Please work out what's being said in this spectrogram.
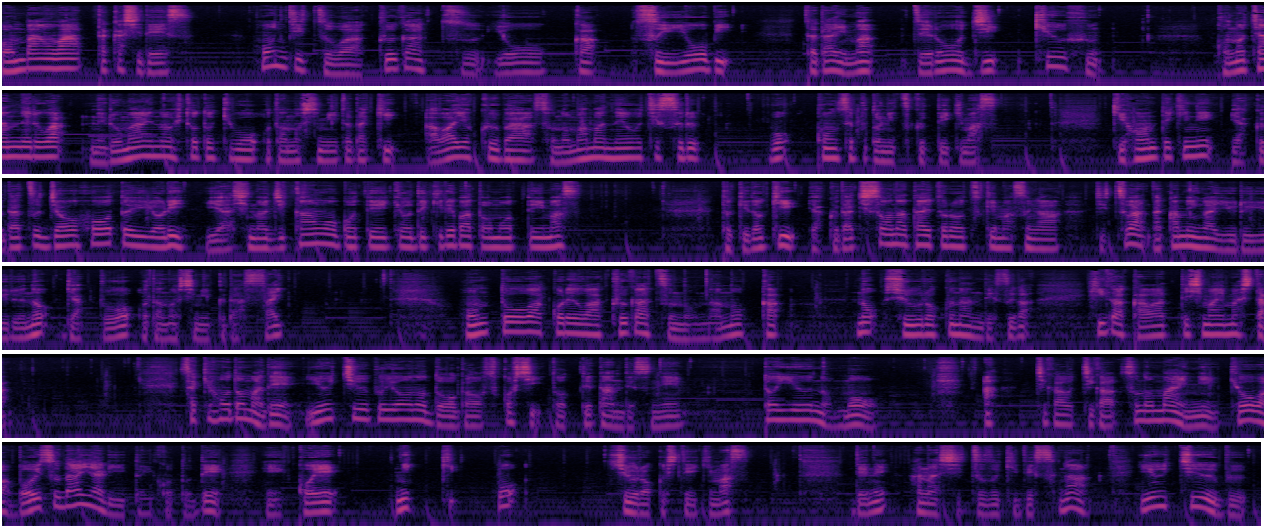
こんばんは、たかしです。本日は9月8日水曜日、ただいま0時9分。このチャンネルは寝る前のひとときをお楽しみいただき、あわよくばそのまま寝落ちするをコンセプトに作っていきます。基本的に役立つ情報というより癒しの時間をご提供できればと思っています。時々役立ちそうなタイトルをつけますが、実は中身がゆるゆるのギャップをお楽しみください。本当はこれは9月の7日の収録なんですが、日が変わってしまいました。先ほどまで YouTube 用の動画を少し撮ってたんですね。というのも、あ、違う違う。その前に今日はボイスダイアリーということで、えー声日記を収録していきます。でね、話続きですが、YouTube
